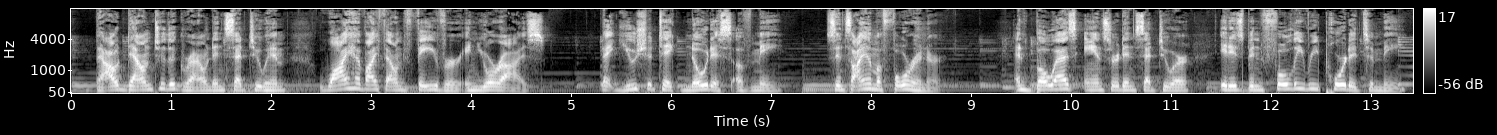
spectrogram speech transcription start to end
bowed down to the ground, and said to him, Why have I found favor in your eyes, that you should take notice of me, since I am a foreigner? And Boaz answered and said to her, It has been fully reported to me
